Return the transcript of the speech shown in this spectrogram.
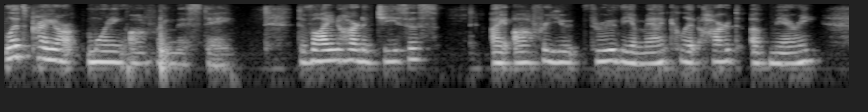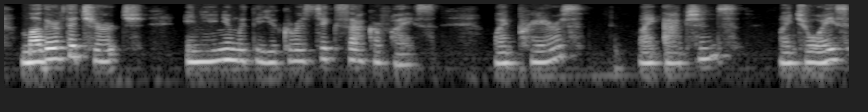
let's pray our morning offering this day. Divine heart of Jesus, I offer you through the immaculate heart of Mary, mother of the church, in union with the Eucharistic sacrifice, my prayers, my actions, my joys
